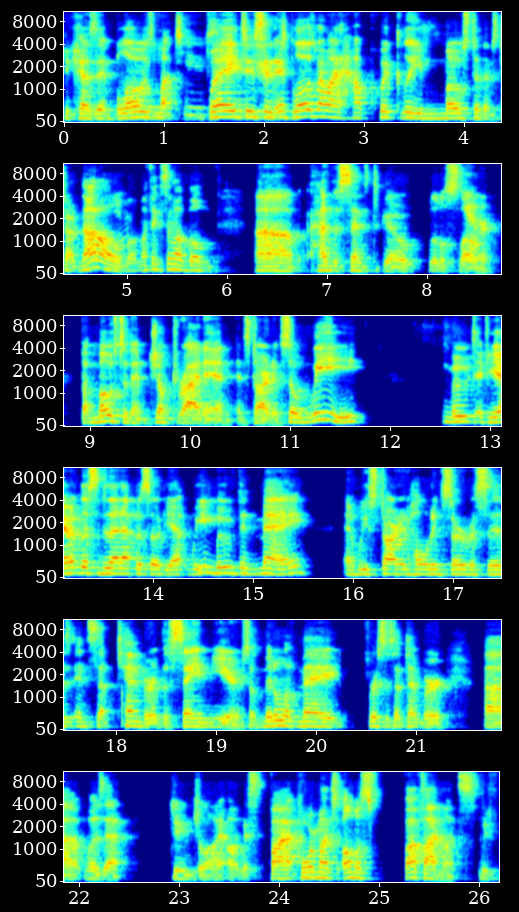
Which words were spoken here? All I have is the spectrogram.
Because it blows Way my too way soon. too soon. It blows my mind how quickly most of them start. Not all of them. I think some of them um, had the sense to go a little slower, but most of them jumped right in and started. So we moved. If you haven't listened to that episode yet, we moved in May and we started holding services in September of the same year. So middle of May, first of September. Uh, what is that? June, July, August, five, four months, almost about five months. We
